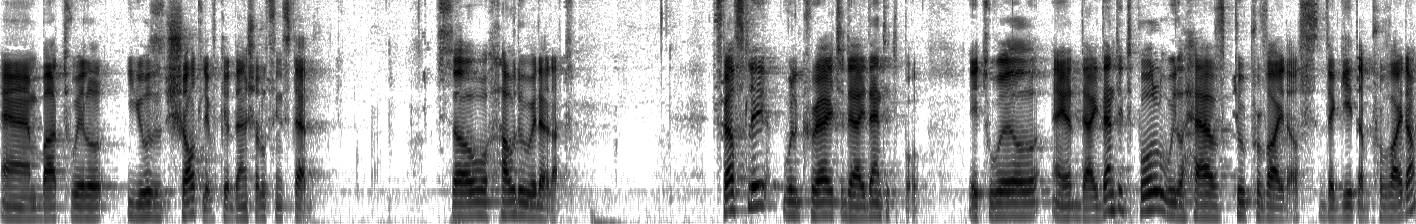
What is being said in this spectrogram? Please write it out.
um, but we'll use short-lived credentials instead. So how do we do that? Firstly, we'll create the identity pool. It will, uh, the identity pool will have two providers, the GitHub provider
